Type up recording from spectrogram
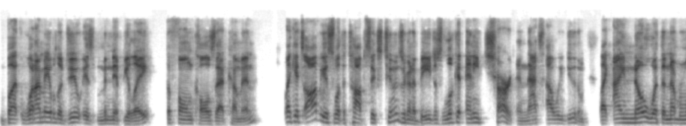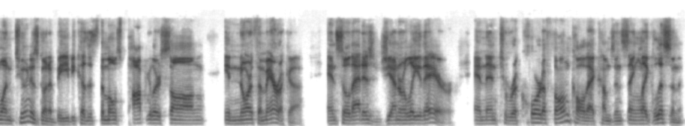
But what I'm able to do is manipulate the phone calls that come in. Like it's obvious what the top six tunes are going to be. Just look at any chart, and that's how we do them. Like I know what the number one tune is going to be because it's the most popular song in North America. And so that is generally there. And then to record a phone call that comes in saying, like, listen,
